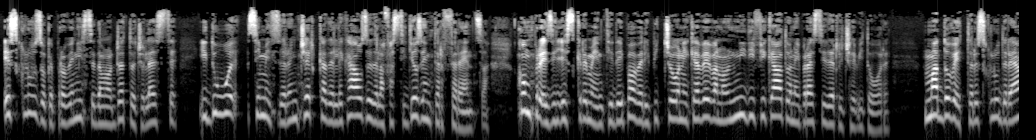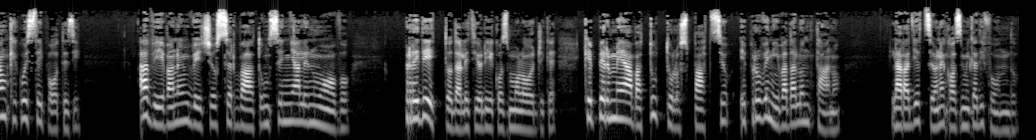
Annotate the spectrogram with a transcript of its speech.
Escluso che provenisse da un oggetto celeste, i due si misero in cerca delle cause della fastidiosa interferenza, compresi gli escrementi dei poveri piccioni che avevano nidificato nei pressi del ricevitore. Ma dovettero escludere anche questa ipotesi avevano invece osservato un segnale nuovo, predetto dalle teorie cosmologiche, che permeava tutto lo spazio e proveniva da lontano, la radiazione cosmica di fondo.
